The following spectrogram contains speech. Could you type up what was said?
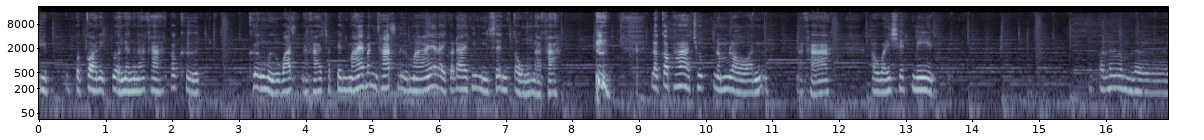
อีกอุปกรณ์อีกตัวหนึ่งนะคะ ก็คือ เครื่องมือวัดนะคะ จะเป็นไม้บรรทัดหรือไม้อะไรก็ได้ที่มีเส้นตรงนะคะ แล้วก็ผ้าชุบน้ำร้อนนะคะ เอาไว้เช็ดมีด แล้วก็เริ่มเลย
